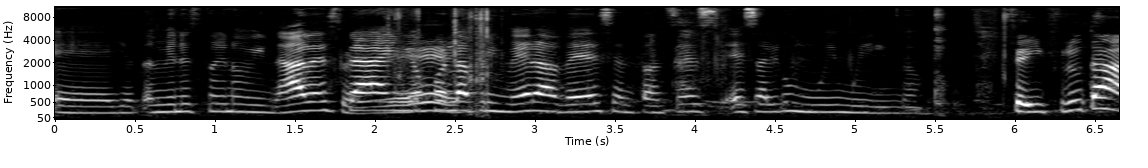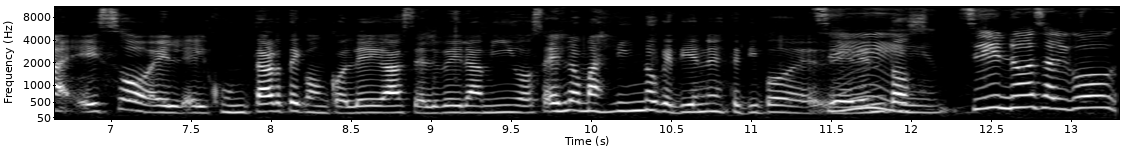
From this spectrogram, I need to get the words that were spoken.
Eh, yo también estoy nominada este año por la primera vez, entonces es algo muy, muy lindo. ¿Se disfruta eso, el, el juntarte con colegas, el ver amigos? ¿Es lo más lindo que tienen este tipo de, de eventos? sí, no, es algo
